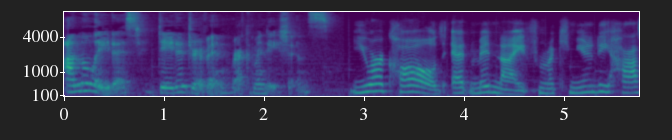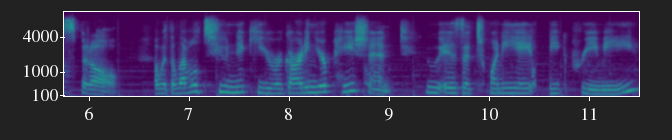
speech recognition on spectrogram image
on the latest data driven recommendations. You are called at midnight from a community hospital with a level two NICU regarding your patient who is a 28 week preemie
